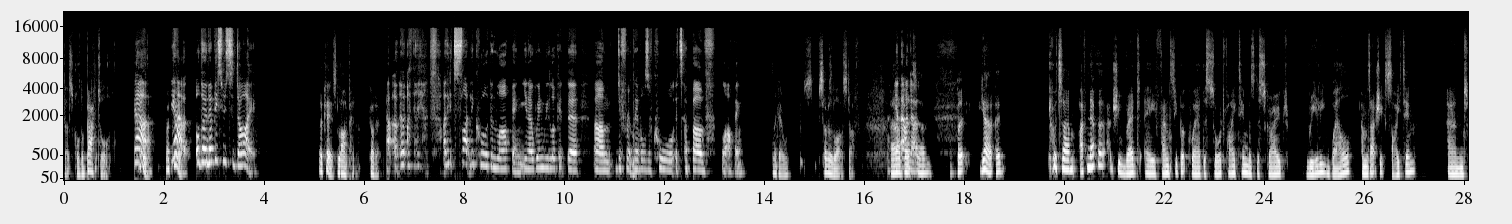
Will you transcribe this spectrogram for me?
That's called a battle. Yeah, Okay. yeah. Although nobody seems to die. Okay, it's LARPing. Got it. I, I, I think it's slightly cooler than LARPing. You know, when we look at the um, different levels of cool, it's above LARPing. Okay, well, so there's a lot of stuff. Uh, Yeah, I but, know. Um, but yeah, it, it was. Um, I've never actually read a fantasy book where the sword fighting was described really well and was actually exciting, and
